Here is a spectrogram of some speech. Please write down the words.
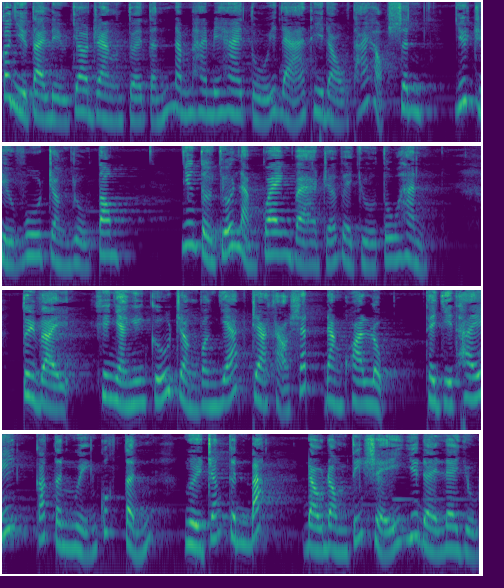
có nhiều tài liệu cho rằng Tuệ Tĩnh năm 22 tuổi đã thi đậu Thái học sinh dưới triều vua Trần Dụ Tông, nhưng từ chối làm quan và trở về chùa tu hành. Tuy vậy, khi nhà nghiên cứu Trần Văn Giáp tra khảo sách đăng khoa lục, thì chỉ thấy có tên Nguyễn Quốc Tĩnh, người trấn Kinh Bắc, đầu đồng tiến sĩ dưới đời Lê Dụ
